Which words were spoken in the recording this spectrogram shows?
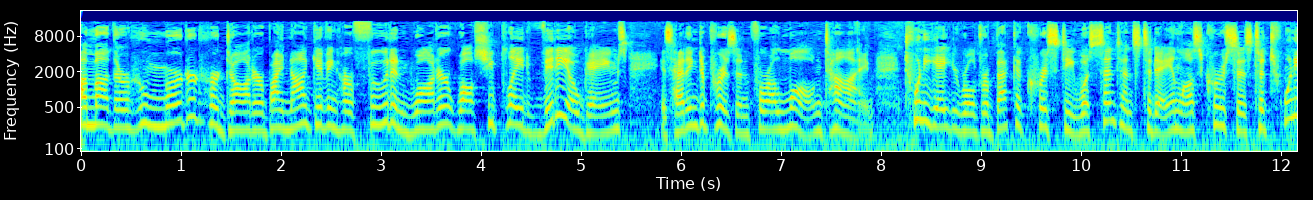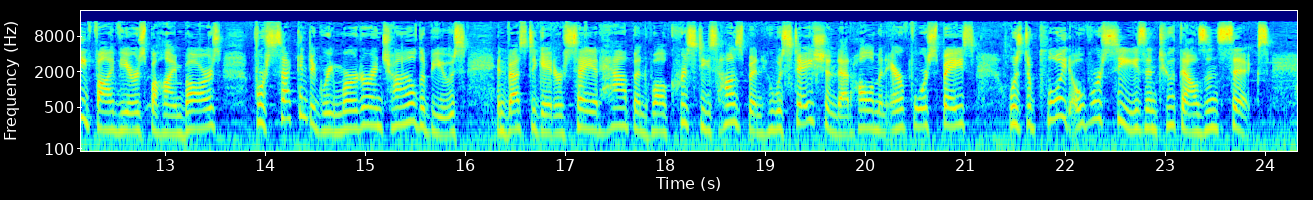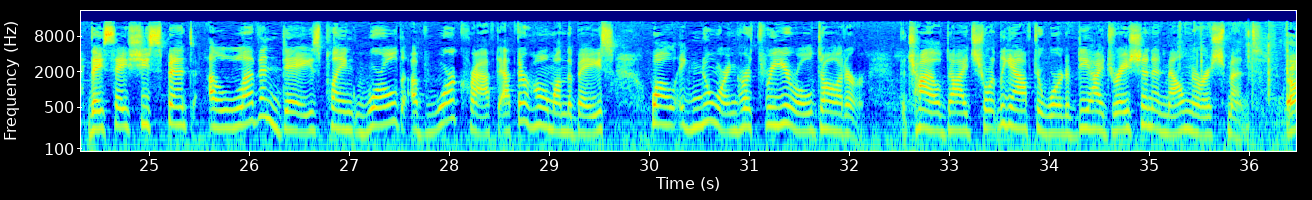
A mother who murdered her daughter by not giving her food and water while she played video games is heading to prison for a long time. 28-year-old Rebecca Christie was sentenced today in Las Cruces to 25 years behind bars for second-degree murder and child abuse. Investigators say it happened while Christie's husband, who was stationed at Holloman Air Force Base, was deployed overseas in 2006. They say she spent 11 days playing World of Warcraft at their home on the base while ignoring her three-year-old daughter. The child died shortly afterward of dehydration and malnourishment.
